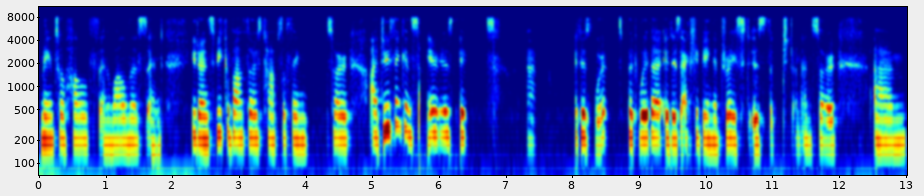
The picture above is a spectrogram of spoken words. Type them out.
mental health and wellness and you don't speak about those types of things so i do think in some areas it's uh, it is worse but whether it is actually being addressed is the question and so um,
